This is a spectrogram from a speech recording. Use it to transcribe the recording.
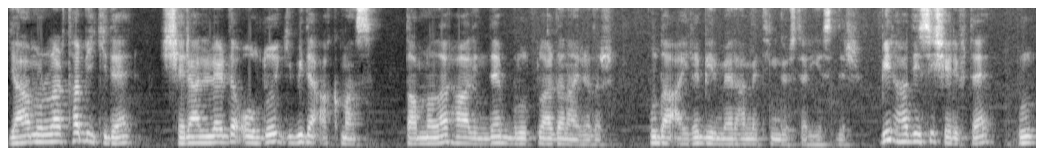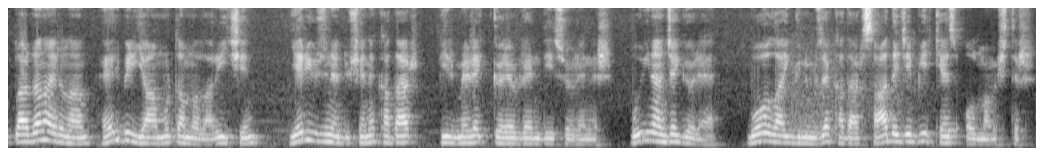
Yağmurlar tabii ki de şelalelerde olduğu gibi de akmaz. Damlalar halinde bulutlardan ayrılır. Bu da ayrı bir merhametin göstergesidir. Bir hadisi şerifte bulutlardan ayrılan her bir yağmur damlaları için yeryüzüne düşene kadar bir melek görevlendiği söylenir. Bu inanca göre bu olay günümüze kadar sadece bir kez olmamıştır.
